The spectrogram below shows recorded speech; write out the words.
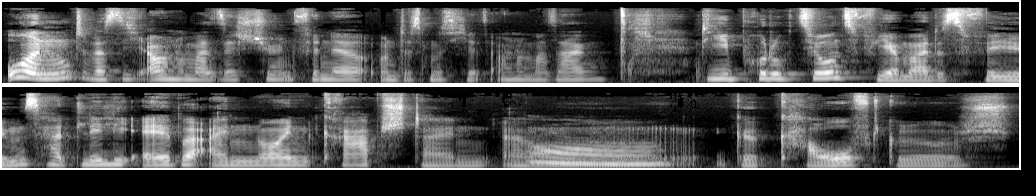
Und was ich auch nochmal sehr schön finde, und das muss ich jetzt auch nochmal sagen, die Produktionsfirma des Films hat Lilly Elbe einen neuen Grabstein ähm, gekauft, ges äh,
